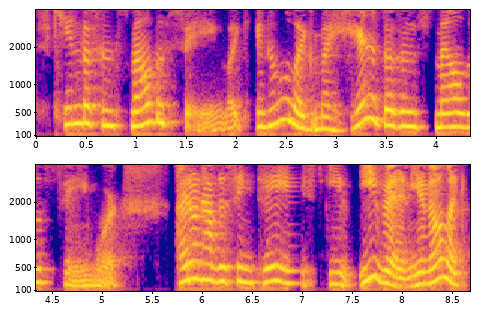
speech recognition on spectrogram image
skin doesn't smell the same. Like you know like my hair doesn't smell the same or i don't have the same taste even you know like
